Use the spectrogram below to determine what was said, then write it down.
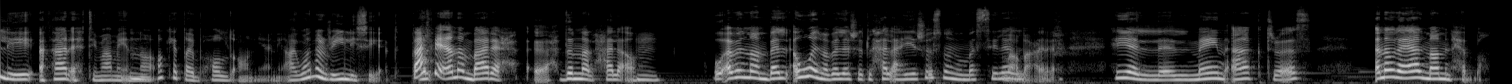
اللي أثار اهتمامي إنه. okay طيب hold on يعني. I wanna really see it. بتعرفي أنا امبارح آه، حضرنا الحلقة. مم. وقبل ما نبل أول ما بلشت الحلقة هي شو اسم الممثلة؟ ما بعرف. هي ال main actress أنا وليال ما بنحبها.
